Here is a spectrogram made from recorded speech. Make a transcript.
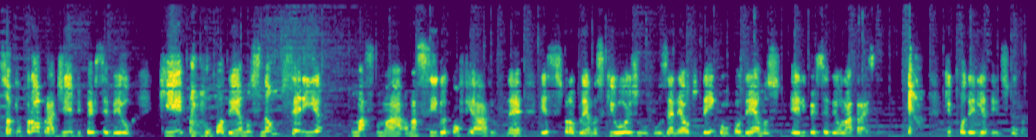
Só que o próprio Adib percebeu que o Podemos não seria uma, uma, uma, sigla confiável, né? Esses problemas que hoje o Zé Nelto tem com o Podemos, ele percebeu lá atrás. que poderia ter, desculpa,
